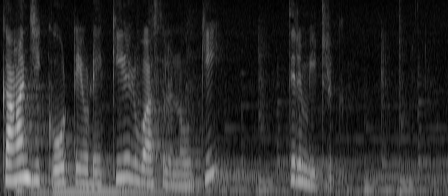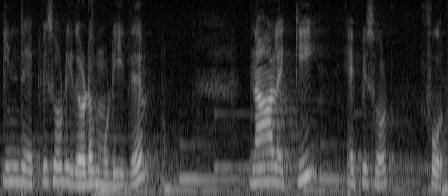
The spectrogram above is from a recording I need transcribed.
காஞ்சி கோட்டையுடைய கீழ் வாசலை நோக்கி திரும்பிகிட்ருக்கு இந்த எபிசோடு இதோட முடியுது. நாளைக்கு எபிசோட் ஃபோர்.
